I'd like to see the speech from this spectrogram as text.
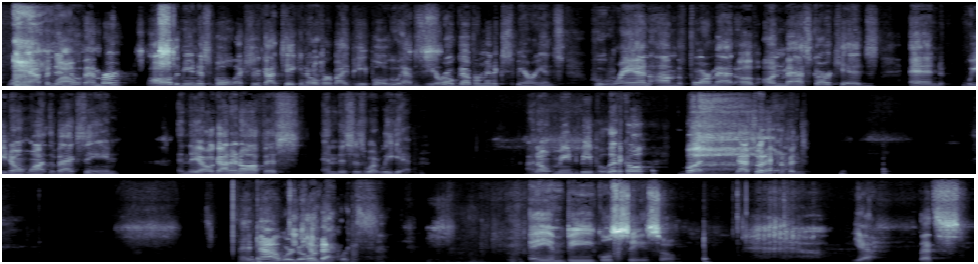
what happened wow. in November? All the municipal elections got taken over by people who have zero government experience, who ran on the format of unmask our kids and we don't want the vaccine. And they all got in office, and this is what we get. I don't mean to be political, but that's what happened. And now we're you going backwards. A and B equals C. So, yeah, that's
